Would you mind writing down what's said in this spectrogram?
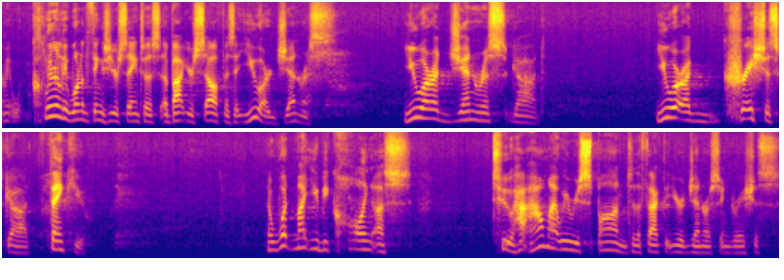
I mean, clearly, one of the things you're saying to us about yourself is that you are generous. You are a generous God. You are a gracious God. Thank you. Now, what might you be calling us to? How, how might we respond to the fact that you're generous and gracious?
